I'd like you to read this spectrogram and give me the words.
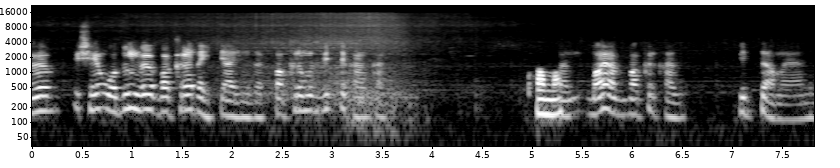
ve şey odun ve bakıra da ihtiyacımız var. Bakırımız bitti kanka. Tamam. Ben bayağı bir bakır kazdım. Bitti ama yani.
